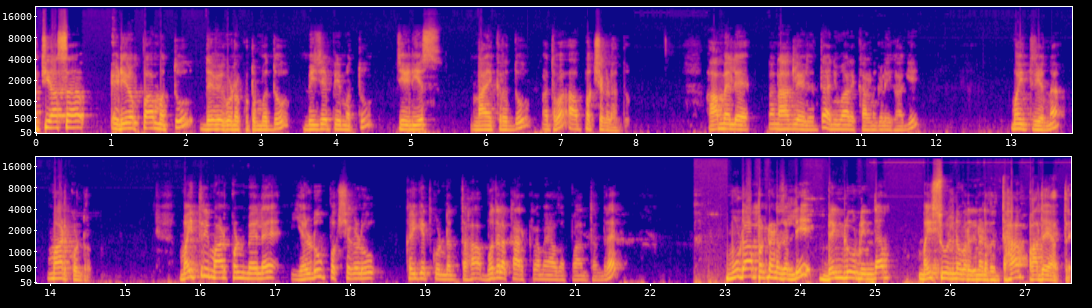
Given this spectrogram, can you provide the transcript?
ಇತಿಹಾಸ ಯಡಿಯೂರಪ್ಪ ಮತ್ತು ದೇವೇಗೌಡ ಕುಟುಂಬದ್ದು ಬಿ ಜೆ ಪಿ ಮತ್ತು ಜೆ ಡಿ ಎಸ್ ನಾಯಕರದ್ದು ಅಥವಾ ಆ ಪಕ್ಷಗಳದ್ದು. ಆಮೇಲೆ ನಾನು ಆಗಲೇ ಹೇಳಿದಂತೆ ಅನಿವಾರ್ಯ ಕಾರಣಗಳಿಗಾಗಿ ಮೈತ್ರಿಯನ್ನು ಮಾಡಿಕೊಂಡ್ರು. ಮೈತ್ರಿ ಮಾಡಿಕೊಂಡ ಮೇಲೆ ಎರಡೂ ಪಕ್ಷಗಳು ಕೈಗೆತ್ಕೊಂಡಂತಹ ಮೊದಲ ಕಾರ್ಯಕ್ರಮ ಯಾವುದಪ್ಪ ಅಂತಂದರೆ ಮೂಡಾ ಪ್ರಕರಣದಲ್ಲಿ ಬೆಂಗಳೂರಿನಿಂದ ಮೈಸೂರಿನವರೆಗೆ ನಡೆದಂತಹ ಪಾದಯಾತ್ರೆ.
